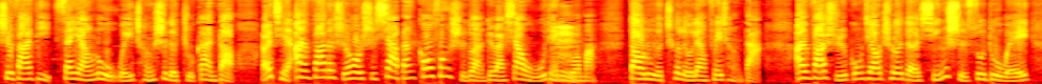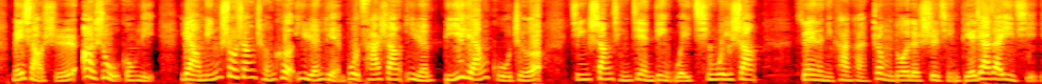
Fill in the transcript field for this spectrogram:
事发地三阳路为城市的主干道，而且案发的时候是下班高峰时段，对吧？下午五点多嘛，道路的车流量非常大。案发时，公交车的行驶速度为每小时二十五公里，两名受伤乘客，一人脸部擦伤，一人鼻梁骨折，经伤情鉴定为轻微伤。所以呢，你看看这么多的事情叠加在一起，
